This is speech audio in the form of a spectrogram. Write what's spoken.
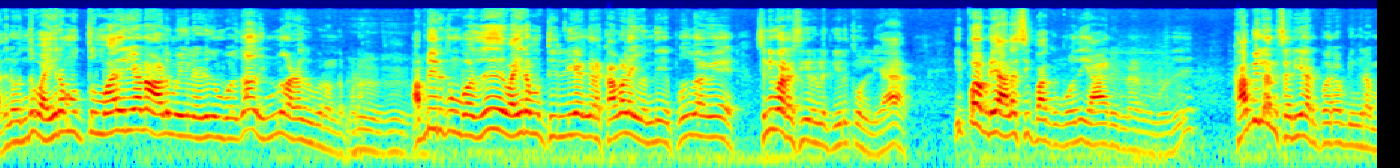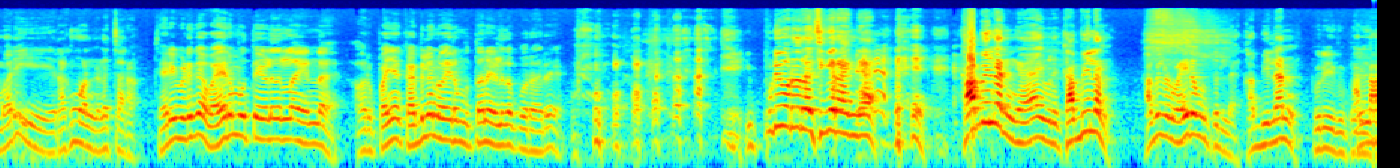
அதில் வந்து வைரமுத்து மாதிரியான ஆளுமைகள் எழுதும்போது தான் அது இன்னும் அழகு பெறும் அந்த படம். அப்படி இருக்கும்போது வைரமுத்து இல்லையேங்கிற கவலை வந்து பொதுவாகவே சினிமா ரசிகர்களுக்கு இருக்கும் இல்லையா? இப்போ அப்படியே அலசி பார்க்கும்போது யார் என்னங்கும்போது கபிலன் சரியா இருப்பார் அப்படிங்கிற மாதிரி ரஹ்மான் நினைச்சாராம். சரி விடுங்க வைரமுத்து எழுதலாம் என்ன? அவர் பையன் கபிலன் வைரமுத்து தானே எழுத போறாரு. இப்படி ஒரு ரசிகராங்க. கபிலன்ங்க இவர் கபிலன். கபிலன் வைரமுத்து இல்லை கபிலன். புரியுது. நல்லா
